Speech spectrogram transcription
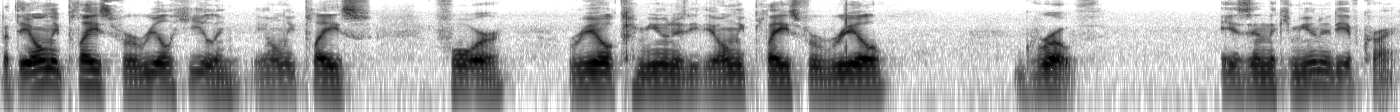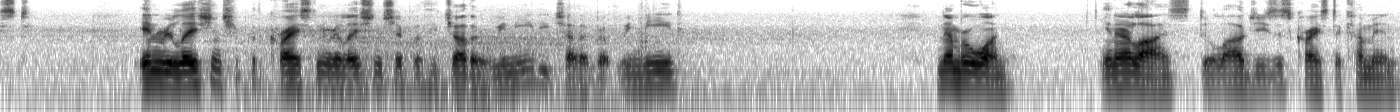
But the only place for real healing, the only place for real community, the only place for real growth is in the community of Christ. in relationship with Christ, in relationship with each other. We need each other, but we need, number one, in our lives to allow Jesus Christ to come in,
